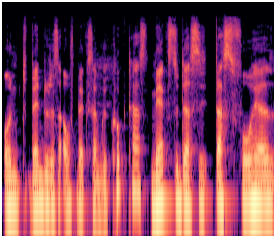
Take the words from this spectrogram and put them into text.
Und wenn du das aufmerksam geguckt hast, merkst du, dass das vorher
